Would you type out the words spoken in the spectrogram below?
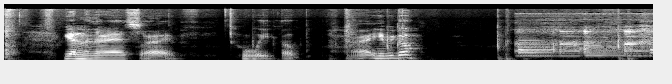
we got another ad. All right. Wait. Oh. All right. Here we go. Uh,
